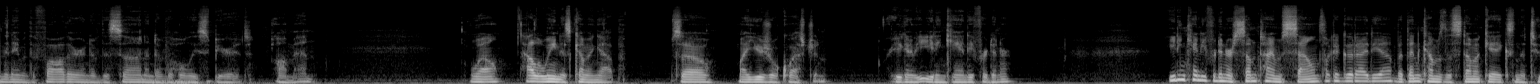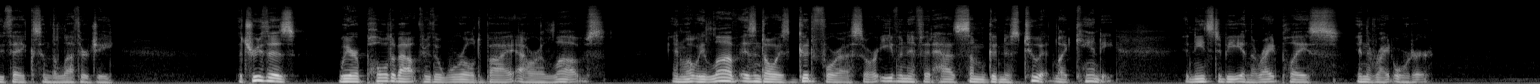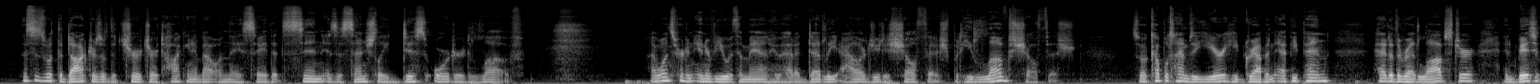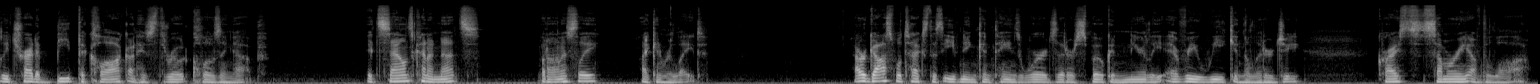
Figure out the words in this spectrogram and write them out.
In the name of the Father, and of the Son, and of the Holy Spirit. Amen. Well, Halloween is coming up, so my usual question Are you going to be eating candy for dinner? Eating candy for dinner sometimes sounds like a good idea, but then comes the stomach aches and the toothaches and the lethargy. The truth is, we are pulled about through the world by our loves. And what we love isn't always good for us, or even if it has some goodness to it, like candy. It needs to be in the right place, in the right order. This is what the doctors of the church are talking about when they say that sin is essentially disordered love. I once heard an interview with a man who had a deadly allergy to shellfish, but he loved shellfish. So a couple times a year, he'd grab an EpiPen, head to the Red Lobster, and basically try to beat the clock on his throat closing up. It sounds kind of nuts, but honestly, I can relate. Our gospel text this evening contains words that are spoken nearly every week in the liturgy Christ's summary of the law.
